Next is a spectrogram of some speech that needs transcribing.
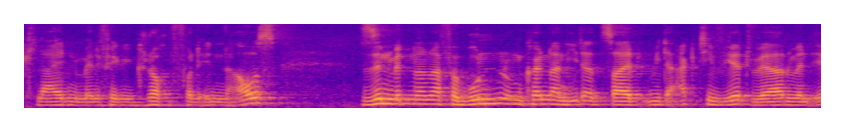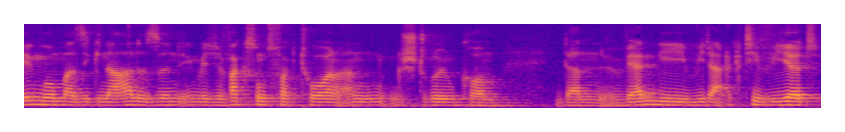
kleiden im Endeffekt den Knochen von innen aus sind miteinander verbunden und können dann jederzeit wieder aktiviert werden, wenn irgendwo mal Signale sind, irgendwelche Wachstumsfaktoren angeströmt kommen, dann werden die wieder aktiviert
